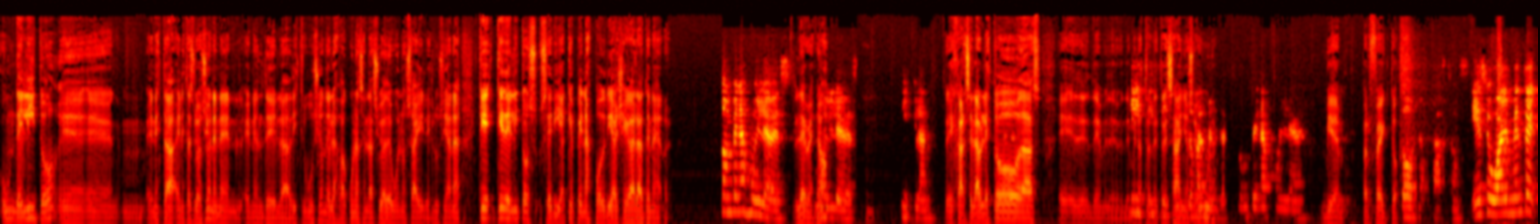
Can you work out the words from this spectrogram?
un delito eh, en, esta, en esta situación, en el, en el de la distribución de las vacunas en la ciudad de Buenos Aires, Luciana, ¿qué, qué delitos sería? ¿Qué penas podría llegar a tener? Son penas muy leves. Leves, ¿no? Muy leves. Sí, claro. Dejárselables todas, eh, de, menos de tres años, totalmente. Son penas muy leves. Bien, perfecto. Todos los casos. Y eso igualmente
